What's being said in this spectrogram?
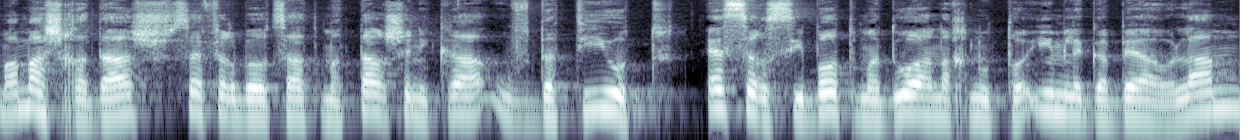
ממש חדש, ספר בהוצאת מטר שנקרא עובדתיות, עשר סיבות מדוע אנחנו טועים לגבי העולם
